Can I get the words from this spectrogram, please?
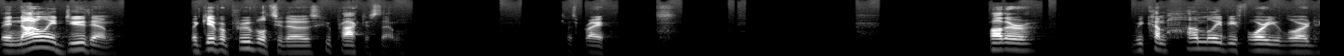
they not only do them, but give approval to those who practice them. Let's pray. Father, we come humbly before you, Lord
